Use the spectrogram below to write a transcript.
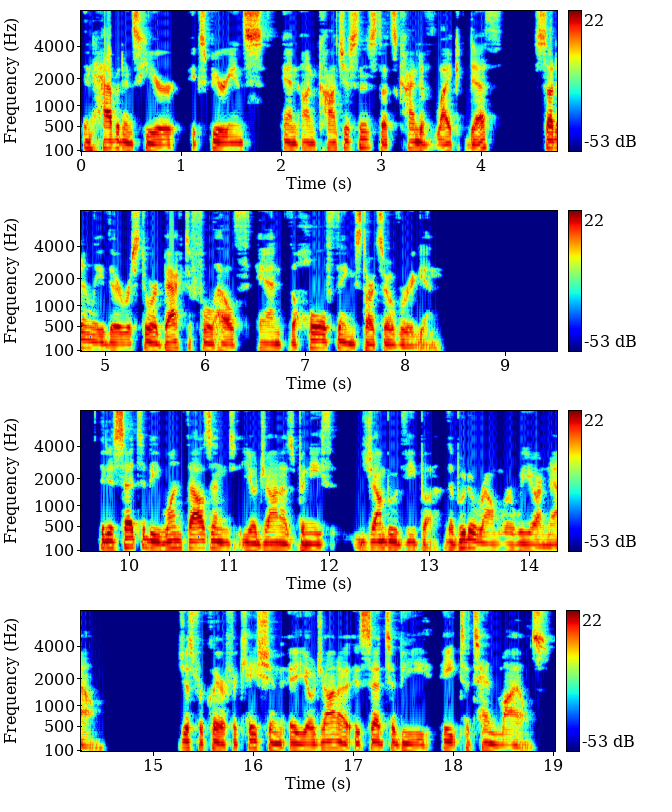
inhabitants here experience an unconsciousness that's kind of like death, suddenly they're restored back to full health and the whole thing starts over again. It is said to be 1,000 yojanas beneath Jambudvipa, the Buddha realm where we are now. Just for clarification, a yojana is said to be 8 to 10 miles.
